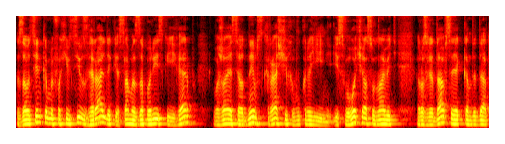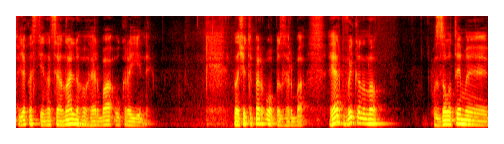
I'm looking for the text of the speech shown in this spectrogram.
За оцінками фахівців з геральдики, саме запорізький герб вважається одним з кращих в Україні і свого часу навіть розглядався як кандидат в якості національного герба України. Значить, тепер опис герба. Герб виконано з золотими,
